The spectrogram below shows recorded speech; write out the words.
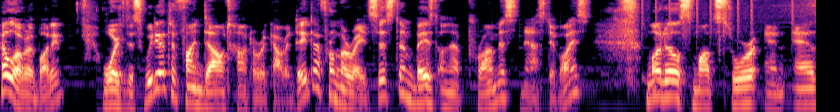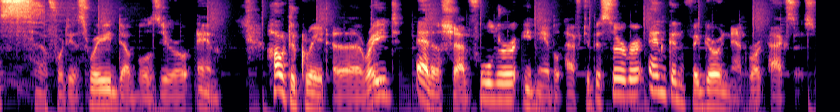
Hello everybody! Watch this video to find out how to recover data from a RAID system based on a Promise NAS device, model SmartStore NS4300N, how to create a RAID, add a shared folder, enable FTP server, and configure network access.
